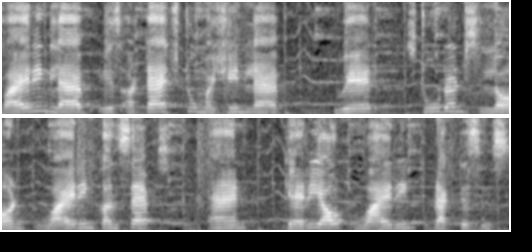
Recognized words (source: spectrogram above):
Wiring lab is attached to machine lab where students learn wiring concepts and carry out wiring practices.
